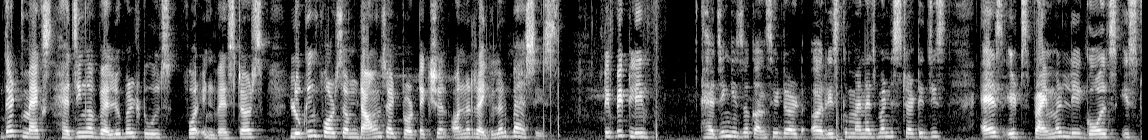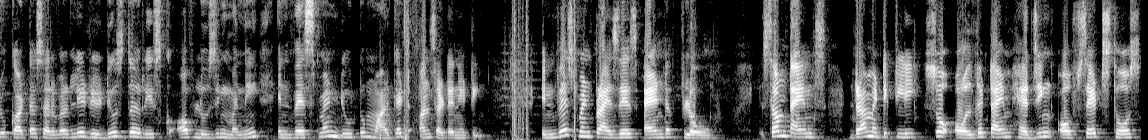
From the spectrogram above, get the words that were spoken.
That makes hedging a valuable tool for investors looking for some downside protection on a regular basis. Typically, hedging is a considered a risk management strategy as its primary goals is to cut or severely reduce the risk of losing money investment due to market uncertainty investment prices and flow sometimes dramatically. So all the time hedging offsets those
